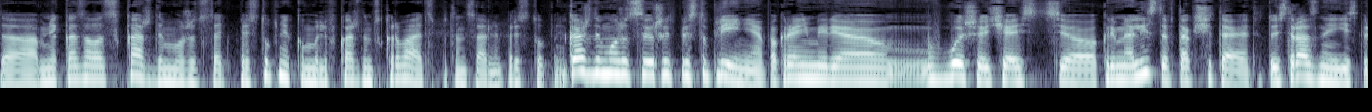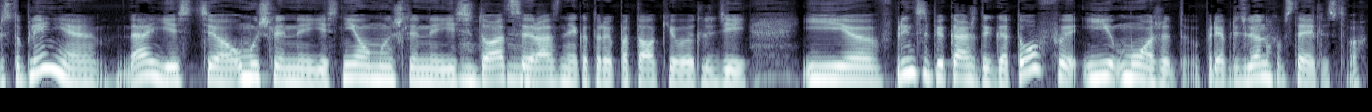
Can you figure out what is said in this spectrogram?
Мне казалось, каждый может стать преступником или в каждом скрывается потенциальный преступник. Каждый может совершить преступление, по крайней мере, в большая часть э, криминалистов так считает. То есть разные есть преступления, да, есть э, умышленные, есть неумышленные, есть ситуации mm-hmm. разные, которые подталкивают людей. И, в принципе, каждый готов и может при определенных обстоятельствах.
